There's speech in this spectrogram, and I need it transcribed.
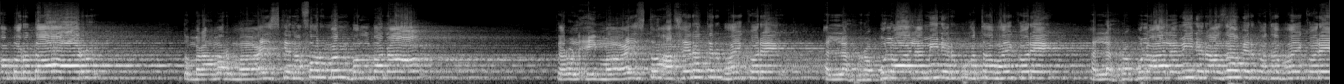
খবরদার, তোমরা আমার মাইজকে নফরমান বলবা না। কারণ এই মাইজ তো আখেরাতের ভয় করে, আল্লাহ রব্বুল আলমিনের কথা ভয় করে, আল্লাহ রব্বুল আলমিনের আজাবের কথা ভয় করে।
